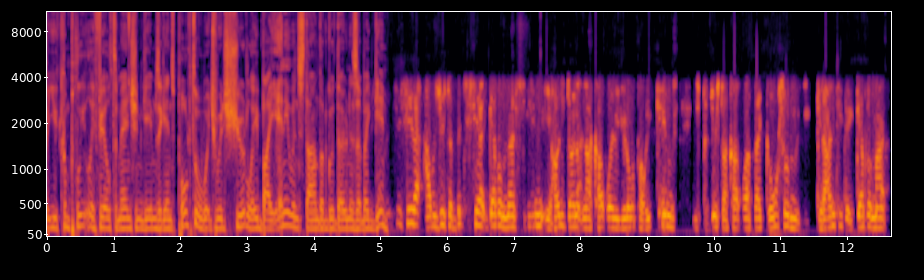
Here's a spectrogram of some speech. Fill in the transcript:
but you completely fail to mention games against Porto, which would surely, by anyone's standard, go down as a big game. To say that, I was just about to say that, given this season, he has done it in a couple of Europa League games. He's produced a couple of big goals, so granted, give him that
